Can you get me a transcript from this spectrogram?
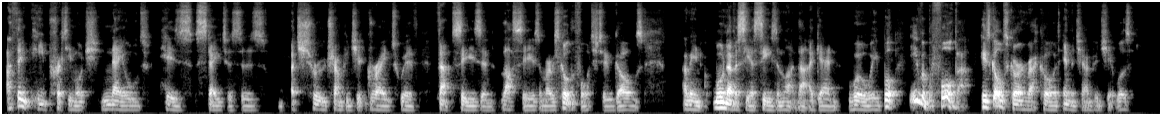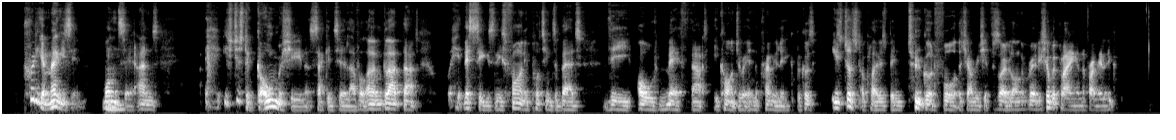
I think he pretty much nailed his status as a true championship great with that season last season where he scored the 42 goals. I mean, we'll never see a season like that again, will we? But even before that, his goal scoring record in the championship was pretty amazing, wasn't mm. it? And he's just a goal machine at second tier level. And I'm glad that this season he's finally putting to bed the old myth that he can't do it in the Premier League because he's just a player who's been too good for the championship for so long and really should be playing in the Premier League.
